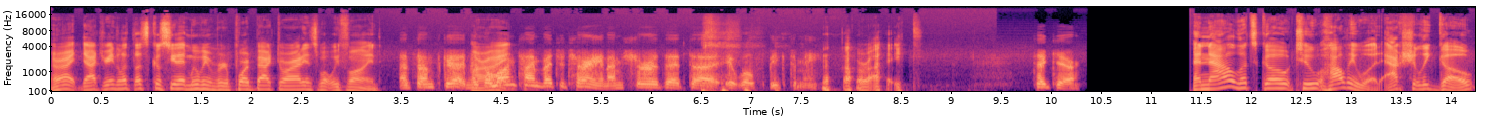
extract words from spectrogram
All right, Dr. Ian, let, let's go see that movie and report back to our audience what we find. That sounds good. And All as right. a longtime vegetarian, I'm sure that uh, it will speak to me. All right. Take care. And now let's go to Hollywood. Actually, go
